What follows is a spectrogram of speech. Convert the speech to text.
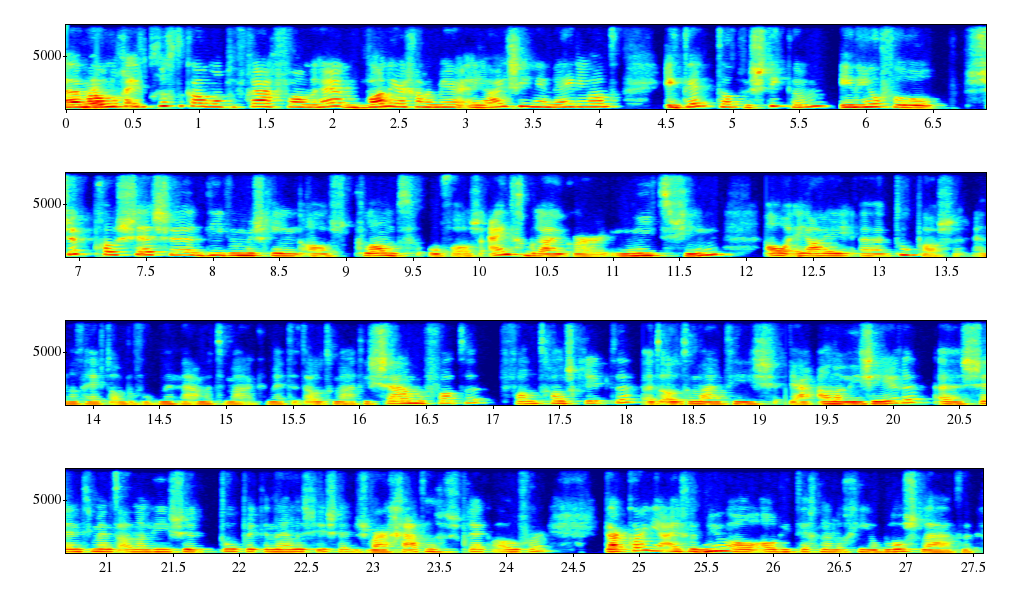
Uh, maar om nog even terug te komen op de vraag van hè, wanneer gaan we meer AI zien in Nederland? Ik denk dat we stiekem in heel veel subprocessen die we misschien als klant of als eindgebruiker niet zien, al AI eh, toepassen. En dat heeft dan bijvoorbeeld met name te maken met het automatisch samenvatten van transcripten, het automatisch ja, analyseren, uh, sentimentanalyse, topic analysis, hè, dus waar gaat een gesprek over. Daar kan je eigenlijk nu al al die technologie op loslaten.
